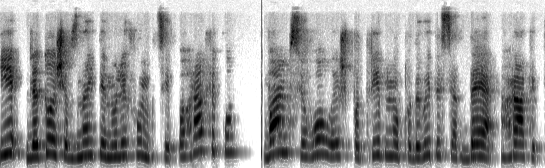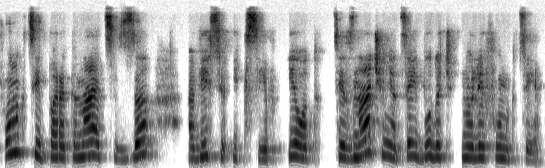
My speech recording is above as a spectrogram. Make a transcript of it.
І для того, щоб знайти нулі функції по графіку, вам всього лиш потрібно подивитися, де графік функції перетинається з вісю іксів. І от ці значення це й будуть нулі функції.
